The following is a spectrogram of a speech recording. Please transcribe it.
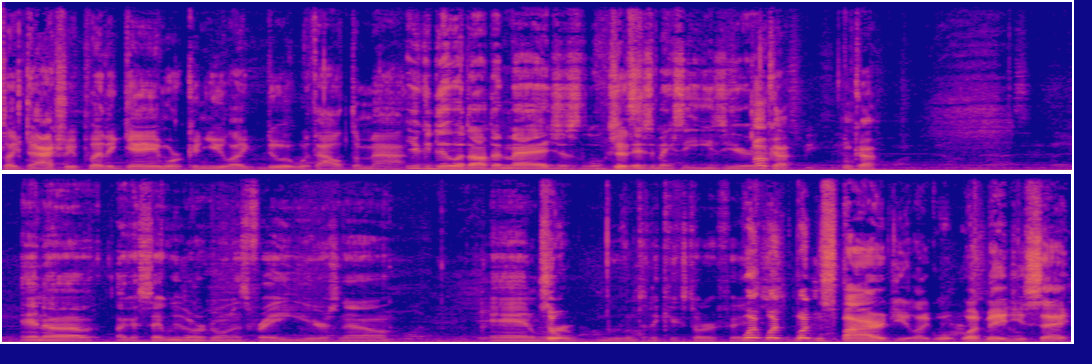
like to actually play the game or can you like do it without the mat? You can do it without the mat. It just looks. Just- it just makes it easier. Okay. Okay. And uh, like I said, we've been working on this for eight years now, and So- we're moving to the Kickstarter phase. What what what inspired you? Like what, what made you say,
